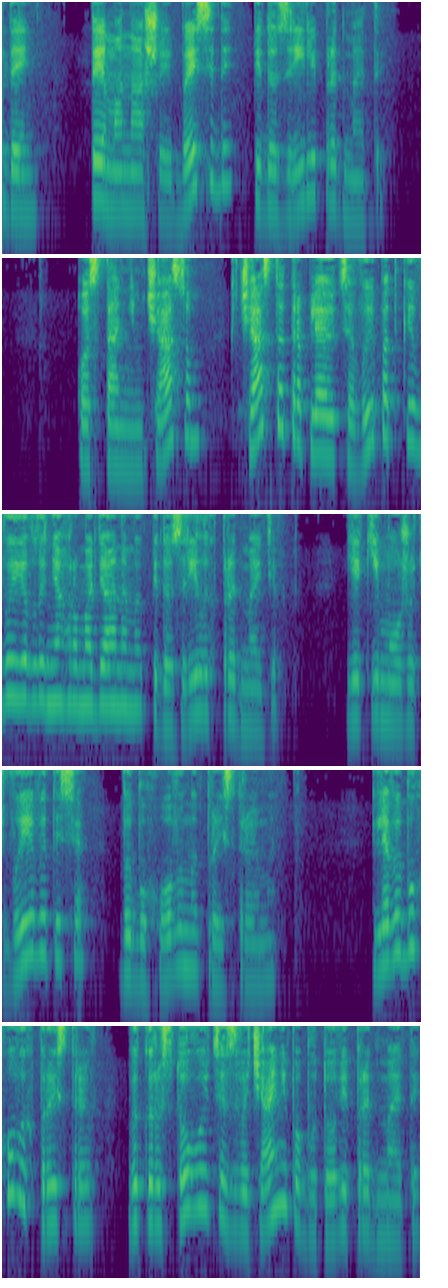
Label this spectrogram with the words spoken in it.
день! Тема нашої бесіди підозрілі предмети. Останнім часом часто трапляються випадки виявлення громадянами підозрілих предметів, які можуть виявитися вибуховими пристроями. Для вибухових пристроїв використовуються звичайні побутові предмети,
